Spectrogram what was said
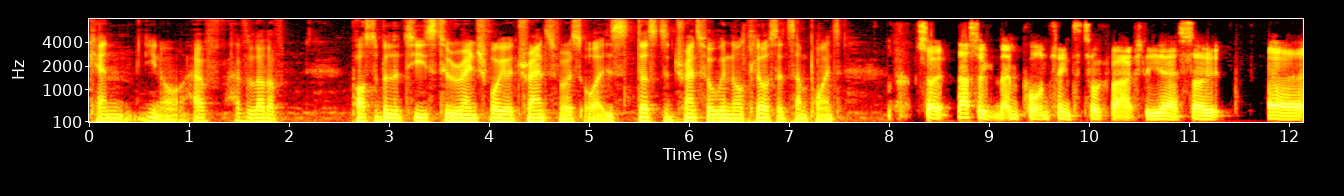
can, you know, have, have a lot of possibilities to arrange for your transfers or is, does the transfer window close at some point? So that's an important thing to talk about actually. Yeah. So, uh,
